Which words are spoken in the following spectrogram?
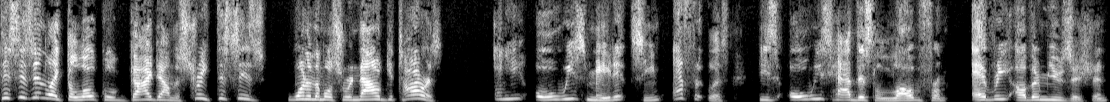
This isn't like the local guy down the street. This is one of the most renowned guitarists. And he always made it seem effortless. He's always had this love from every other musician.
